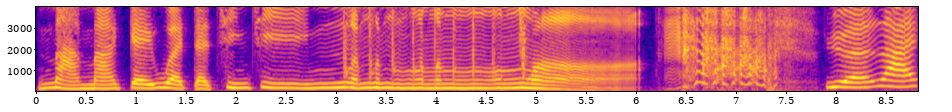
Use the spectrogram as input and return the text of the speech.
妈妈给我的亲亲。原来，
